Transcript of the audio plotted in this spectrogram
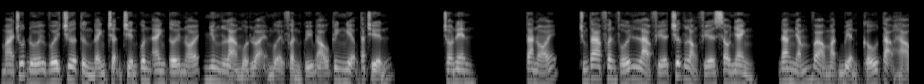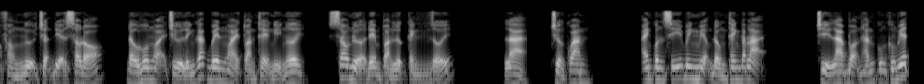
mà chút đối với chưa từng đánh trận chiến quân anh tới nói nhưng là một loại mười phần quý báu kinh nghiệm tác chiến. Cho nên ta nói chúng ta phân phối là phía trước lòng phía sau nhanh đang nhắm vào mặt biển cấu tạo hảo phòng ngự trận địa sau đó đầu hôn ngoại trừ lính gác bên ngoài toàn thể nghỉ ngơi sau nửa đêm toàn lực cảnh giới. Là trưởng quan. Anh quân sĩ binh miệng đồng thanh đáp lại. Chỉ là bọn hắn cũng không biết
